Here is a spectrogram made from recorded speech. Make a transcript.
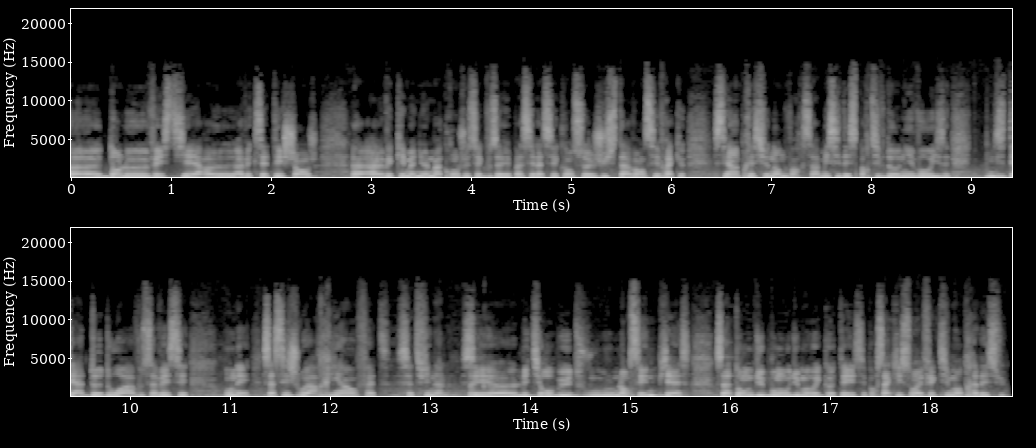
dans le vestiaire avec cet échange avec Emmanuel Macron. Je sais que vous avez passé la séquence juste avant. C'est vrai que c'est impressionnant de voir ça. Mais c'est des sportifs de haut niveau. Ils, étaient à deux doigts. Vous savez, c'est on est ça s'est joué à rien en fait cette finale. C'est les tirs au but. Vous lancez une pièce, ça tombe du bon ou du mauvais côté. Et c'est pour ça qu'ils sont effectivement très déçus.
